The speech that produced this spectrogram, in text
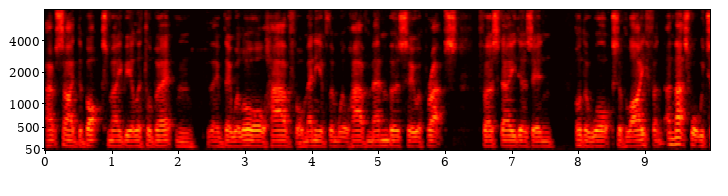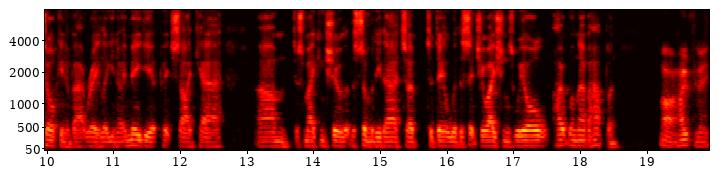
outside the box maybe a little bit and they, they will all have or many of them will have members who are perhaps first aiders in other walks of life and, and that's what we're talking about really you know immediate pitch side care um, just making sure that there's somebody there to to deal with the situations we all hope will never happen. Oh hopefully.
